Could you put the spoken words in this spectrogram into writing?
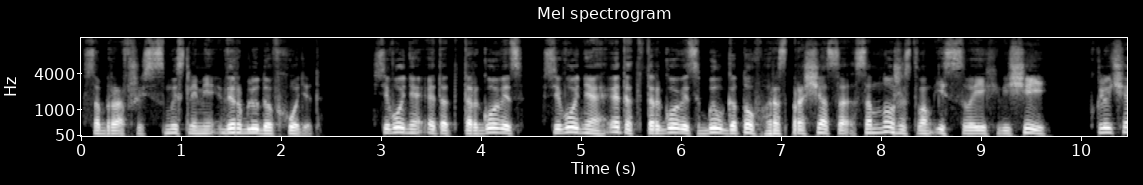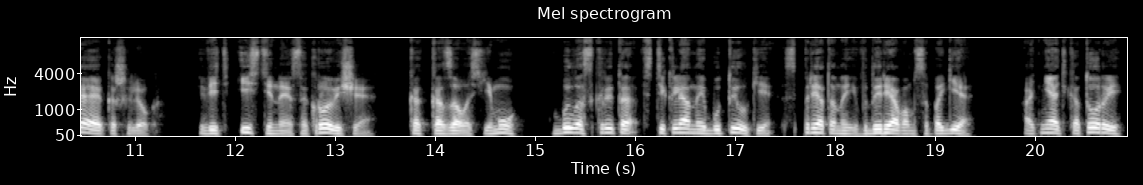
Собравшись с мыслями, верблюда входит. Сегодня этот торговец, сегодня этот торговец был готов распрощаться со множеством из своих вещей, включая кошелек. Ведь истинное сокровище, как казалось ему, было скрыто в стеклянной бутылке, спрятанной в дырявом сапоге, отнять который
